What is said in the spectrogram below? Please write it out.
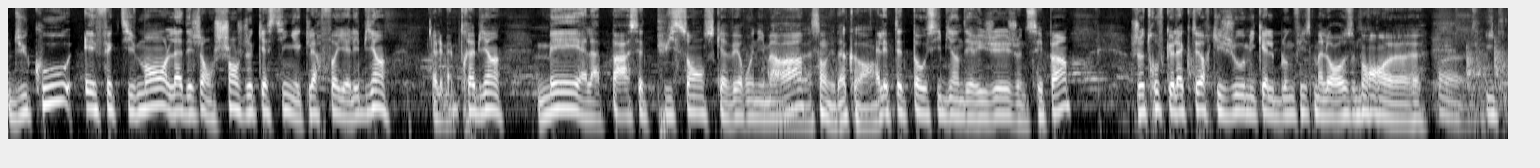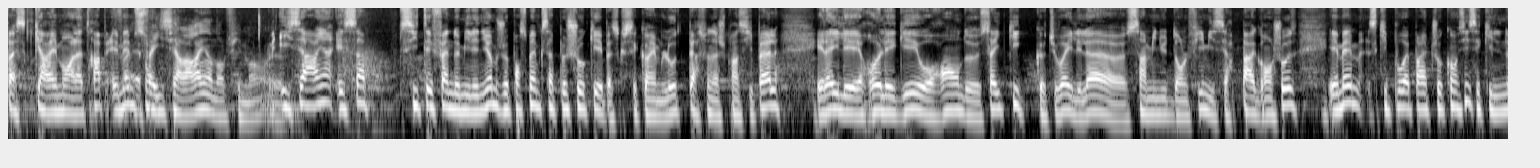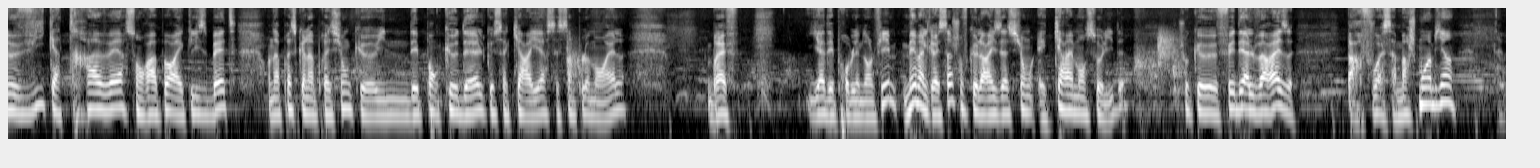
Du coup, effectivement, là déjà, on change de casting et Claire Foy, elle est bien. Elle est même très bien, mais elle n'a pas cette puissance qu'avait Rooney Mara. Ah, ça, on est d'accord. hein. Elle est peut-être pas aussi bien dirigée, je ne sais pas. Je trouve que l'acteur qui joue Michael Blomqvist, malheureusement, euh, il passe carrément à la trappe. Et même son- Enfin, il sert à rien dans le film. hein. mais il sert à rien. Et ça, si t'es fan de Millennium, je pense même que ça peut choquer parce que c'est quand même l'autre personnage principal. Et là, il est relégué au rang de sidekick. Tu vois, il est là 5 minutes dans le film, il sert pas à grand chose. Et même, ce qui pourrait paraître choquant aussi, c'est qu'il ne vit qu'à travers son rapport avec Lisbeth. On a presque l'impression qu'il ne dépend que d'elle, que sa carrière, c'est simplement elle. Bref. Il y a des problèmes dans le film, mais malgré ça, je trouve que la réalisation est carrément solide. Je trouve que Fede Alvarez, parfois ça marche moins bien,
